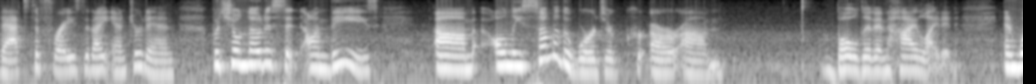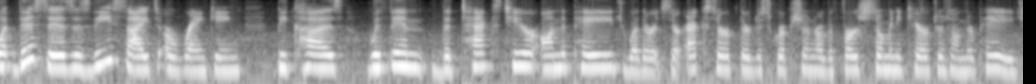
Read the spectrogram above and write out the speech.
that's the phrase that I entered in. But you'll notice that on these um, only some of the words are, are um, bolded and highlighted. And what this is is these sites are ranking because within the text here on the page, whether it's their excerpt, their description, or the first so many characters on their page,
